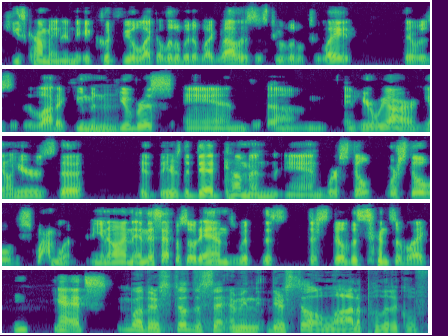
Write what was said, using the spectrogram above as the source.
he's coming. And it could feel like a little bit of like, well, this is too little too late. There was a lot of human Mhm. hubris and, um, and here we are, you know, here's the, here's the dead coming and we're still, we're still squabbling, you know, and, and this episode ends with this, there's still this sense of like, hmm, yeah, it's, Well, there's still the I mean, there's still a lot of political f-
